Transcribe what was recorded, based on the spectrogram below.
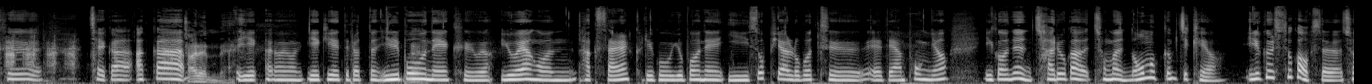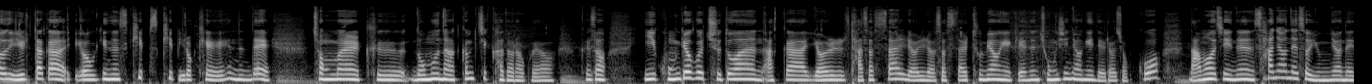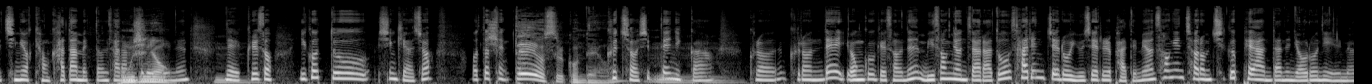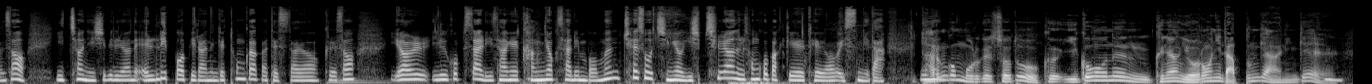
그 제가 아까 잘했네. 예, 어, 얘기해드렸던 일본의 그 요양원 학살 그리고 이번에 이 소피아 로버트에 대한 폭력 이거는 자료가 정말 너무 끔찍해요. 읽을 수가 없어요. 저도 읽다가 여기는 skip skip 이렇게 했는데 정말 그 너무나 끔찍하더라고요. 그래서 이 공격을 주도한 아까 15살, 16살 두 명에게는 종신형이 내려졌고 나머지는 4년에서 6년의 징역형 가담했던 사람들에게는 음. 네, 그래서 이것도 신기하죠. 어떻든 10대였을 건데요. 그렇죠. 10대니까. 그런 그런데 영국에서는 미성년자라도 살인죄로 유죄를 받으면 성인처럼 취급해야 한다는 여론이 일면서 2021년에 엘리법이라는 게 통과가 됐어요. 그래서 17살 이상의 강력 살인범은 최소 징역 27년을 선고받게 되어 있습니다. 다른 건 모르겠어도 그 이거는 그냥 여론이 나쁜 게 아닌 게 음.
